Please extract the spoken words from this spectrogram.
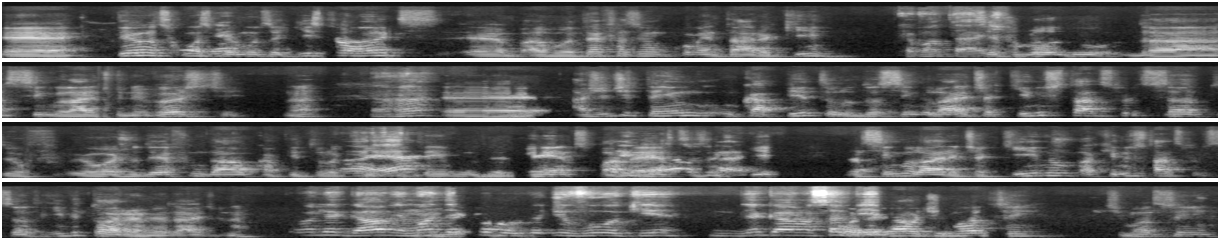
É, tem algumas perguntas aqui, só antes, é, vou até fazer um comentário aqui. Fique à vontade. Você falou do, da Singularity University, né? Uhum. É, a gente tem um, um, capítulo do Singularity aqui no Estado do Espírito Santo. Eu, eu ajudei a fundar o capítulo aqui. Ah, é? Tem alguns eventos, palestras Legal, aqui da Singularity, aqui no, aqui no Estado do Espírito Santo, aqui em Vitória, na verdade, né? Pô, legal, me manda aí que eu, eu divulgo aqui. Legal, não sabia. Pô, legal, te mando sim. Te mando sim.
